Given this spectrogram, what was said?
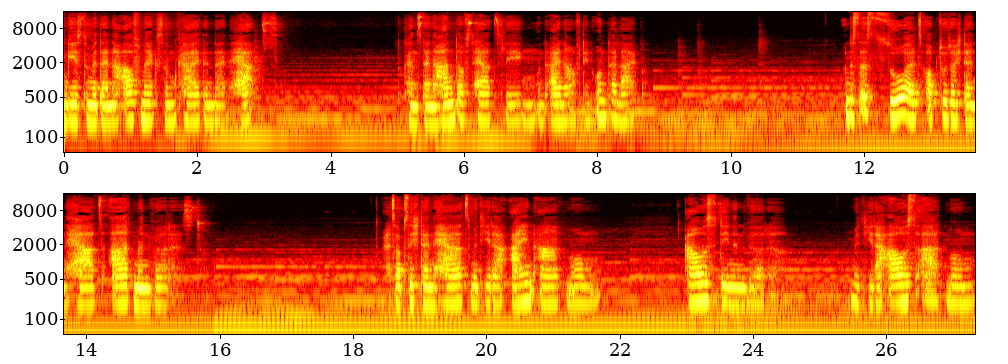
Dann gehst du mit deiner Aufmerksamkeit in dein Herz. Du kannst deine Hand aufs Herz legen und eine auf den Unterleib. Und es ist so, als ob du durch dein Herz atmen würdest. Als ob sich dein Herz mit jeder Einatmung ausdehnen würde. Mit jeder Ausatmung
